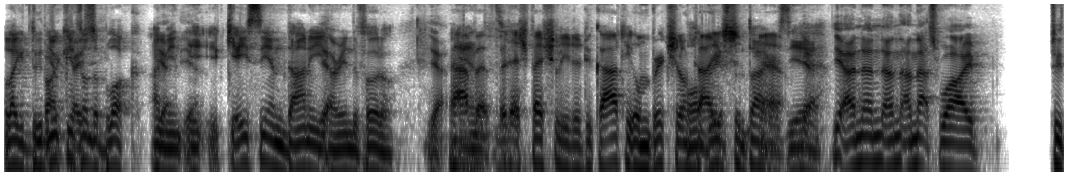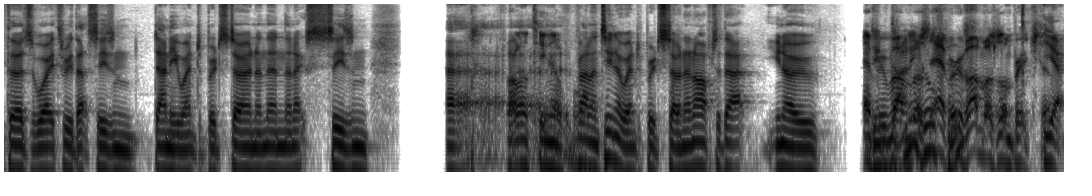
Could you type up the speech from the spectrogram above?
like the new kids on the block. I Yeah, mean, yeah. I- I- Casey and Dani Yeah. are in the photo. Yeah. Yeah, but, but especially the Ducati on Bridgestone On tires. Bridgestone tires, yeah. Yeah, and then and, and that's why two thirds of the way through that season, Dani went to Bridgestone, and then the next season, uh, Valentino uh, Valentino went to Bridgestone, and after that, you know, Everyone was everyone was on Bridgestone. yeah,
